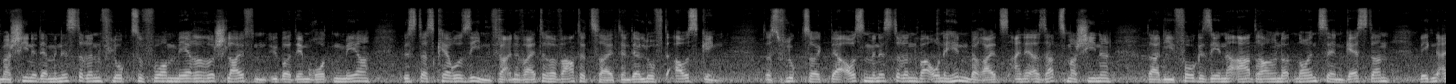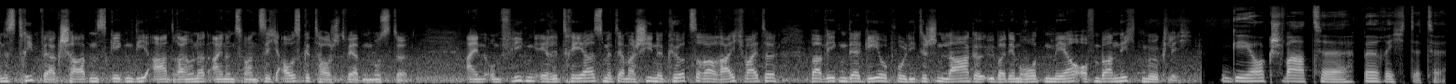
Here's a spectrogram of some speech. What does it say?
Maschine der Ministerin flog zuvor mehrere Schleifen über dem Roten Meer, bis das Kerosin für eine weitere Wartezeit in der Luft ausging. Das Flugzeug der Außenministerin war ohnehin bereits eine Ersatzmaschine, da die vorgesehene A319 gestern wegen eines Triebwerkschadens gegen die A321 ausgetauscht werden musste. Ein Umfliegen Eritreas mit der Maschine kürzerer Reichweite war wegen der geopolitischen Lage über dem Roten Meer offenbar nicht möglich. Georg Schwarte berichtete.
